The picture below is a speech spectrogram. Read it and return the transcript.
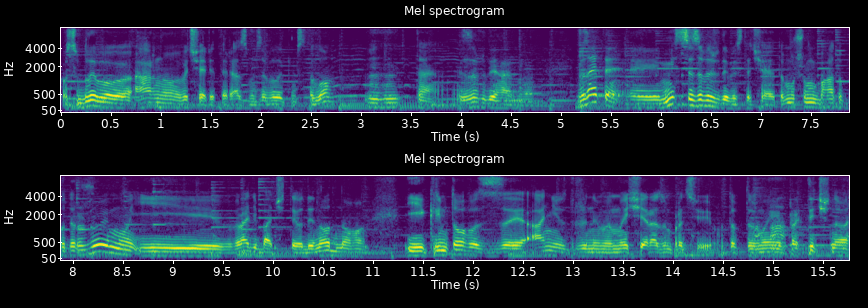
Особливо гарно вечеряти разом за великим столом. Угу. Так, завжди гарно. Ви знаєте, е, місця завжди вистачає, тому що ми багато подорожуємо і раді бачити один одного. І крім того, з Анією, з дружиною, ми ще разом працюємо. Тобто ми практично,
